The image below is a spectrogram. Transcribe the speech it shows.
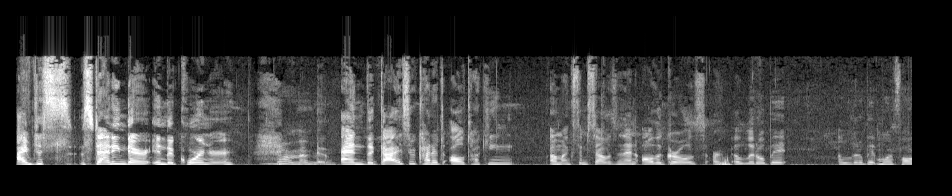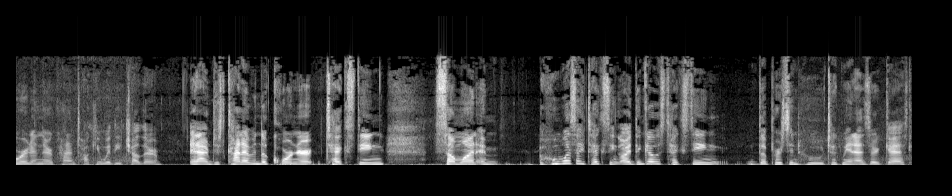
I'm just standing there in the corner, I don't remember. and the guys are kind of all talking amongst themselves, and then all the girls are a little bit a little bit more forward, and they're kind of talking with each other. And I'm just kind of in the corner texting someone, and who was I texting? Oh, I think I was texting the person who took me in as their guest.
